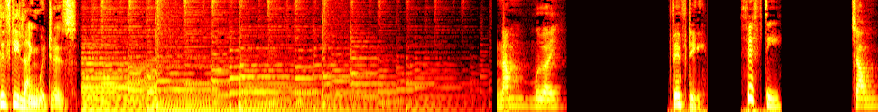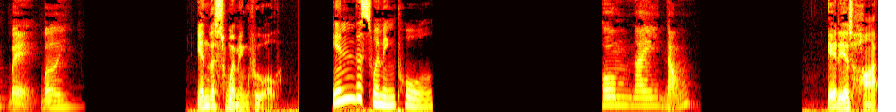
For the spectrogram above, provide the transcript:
50 languages. 50 50. 50. trong bể bơi, In the swimming pool. In the swimming pool. hôm nay nóng, It is hot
